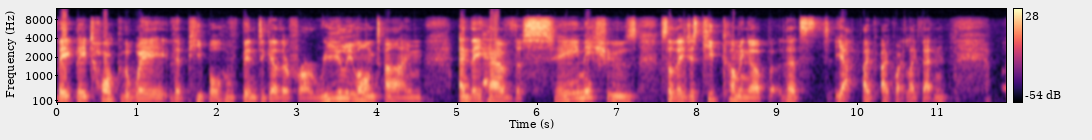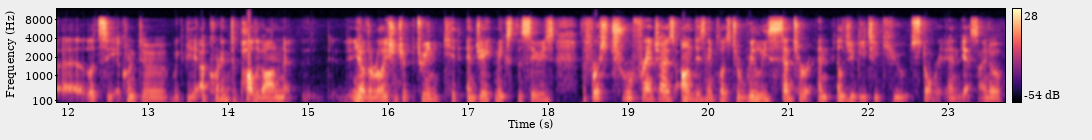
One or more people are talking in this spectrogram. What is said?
they they talk the way that people who've been together for a really long time and they have the same issues, so they just keep coming up. That's yeah, I I quite like that. And uh, let's see, according to Wikipedia, according to Polygon, you know, the relationship between Kit and Jade makes the series the first true franchise on Disney Plus to really center an LGBTQ story. And yes, I know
